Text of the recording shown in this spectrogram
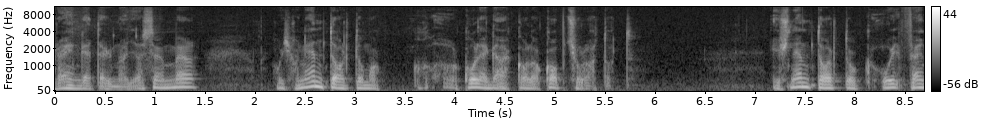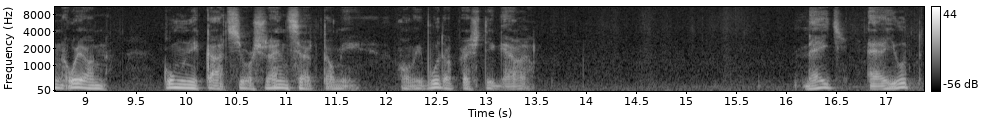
rengeteg nagy eszemmel, hogy ha nem tartom a, a kollégákkal a kapcsolatot, és nem tartok oly, fenn olyan kommunikációs rendszert, ami, ami Budapestig el megy, eljut,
